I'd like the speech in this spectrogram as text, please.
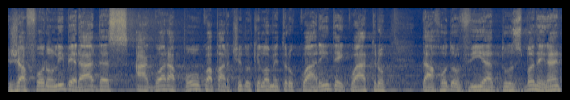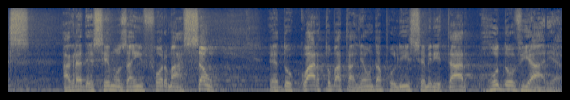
já foram liberadas agora há pouco, a partir do quilômetro 44 da rodovia dos Bandeirantes. Agradecemos a informação é, do quarto batalhão da Polícia Militar Rodoviária.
